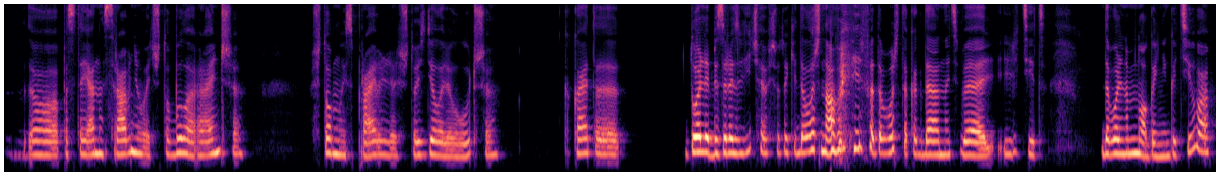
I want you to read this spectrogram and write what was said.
э, постоянно сравнивать, что было раньше, что мы исправили, что сделали лучше. Какая-то доля безразличия все-таки должна быть, потому что когда на тебя летит довольно много негатива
